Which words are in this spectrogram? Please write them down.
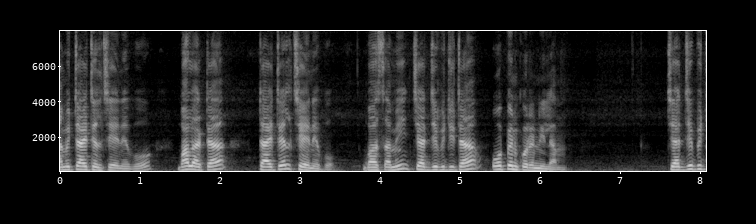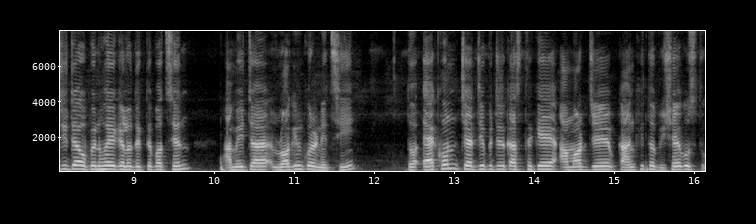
আমি টাইটেল চেয়ে নেব। ভালো একটা টাইটেল চেয়ে নেব। বাস আমি চ্যাট জিপিটিটা ওপেন করে নিলাম। চ্যাট জিপিটিটা ওপেন হয়ে গেল, দেখতে পাচ্ছেন, আমি এটা লগ করে নিচ্ছি। তো এখন চ্যাট জিপিটির কাছ থেকে আমার যে কাঙ্ক্ষিত বিষয়বস্তু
